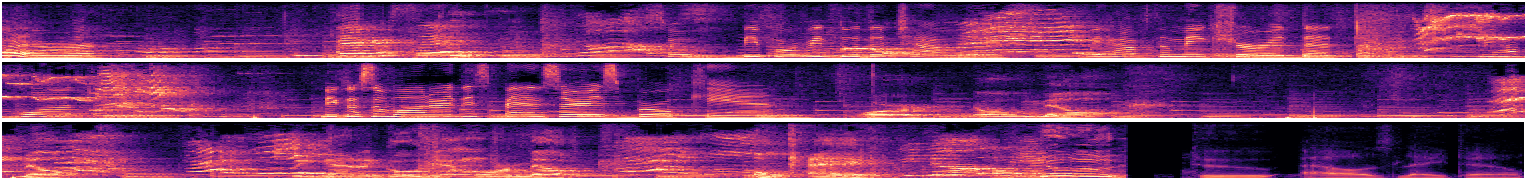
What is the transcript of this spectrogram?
Whatever. So before we do the challenge, we have to make sure that we have water. Because the water dispenser is broken. Or no milk. Milk. We gotta go get more milk. Okay. Two hours later.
